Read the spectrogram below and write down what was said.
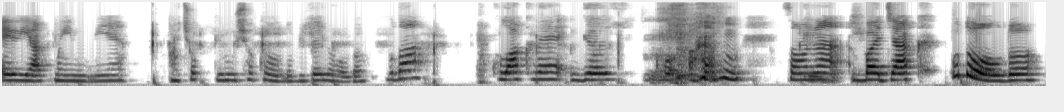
ev yakmayın diye. Ay çok yumuşak oldu, güzel oldu. Bu da kulak ve göz, sonra bacak. Bu da oldu.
